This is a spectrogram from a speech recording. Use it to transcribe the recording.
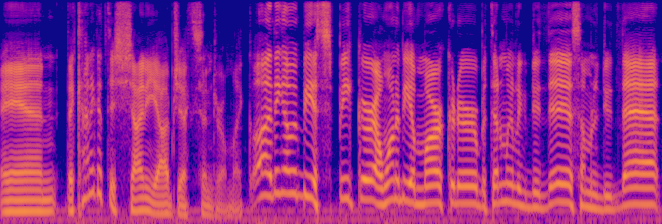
and they kind of got this shiny object syndrome like oh i think i'm going to be a speaker i want to be a marketer but then i'm going to do this i'm going to do that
